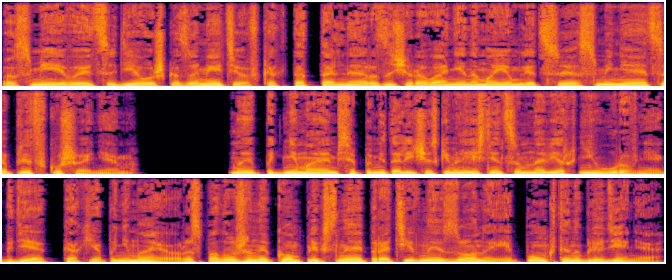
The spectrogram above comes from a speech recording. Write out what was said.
Посмеивается девушка, заметив, как тотальное разочарование на моем лице сменяется предвкушением. Мы поднимаемся по металлическим лестницам на верхние уровни, где, как я понимаю, расположены комплексные оперативные зоны и пункты наблюдения.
